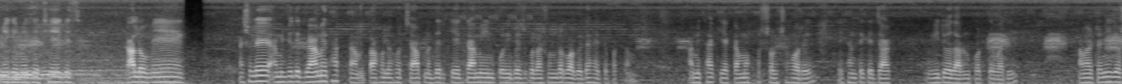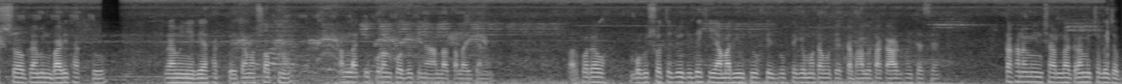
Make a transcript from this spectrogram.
মেঘে মেঘে ছেয়ে গেছে, কালো মেঘ। আসলে আমি যদি গ্রামে থাকতাম, তাহলে হচ্ছে আপনাদেরকে গ্রামীণ পরিবেশগুলো সুন্দরভাবে দেখাইতে পারতাম। আমি থাকি একটা মফস্বল শহরে, এখান থেকে যাক, ভিডিও ধারণ করতে পারি। আমার একটা নিজস্ব গ্রামীণ বাড়ি থাকতো, গ্রামীণ এরিয়া থাকতো, এটা আমার স্বপ্ন। আল্লাহ কি পূরণ করবে কিনা আল্লাহ তালাই জানে। তারপরেও ভবিষ্যতে যদি দেখি আমার ইউটিউব, ফেসবুক থেকে মোটামুটি একটা ভালো টাকা আর্ন হইতেছে, তখন আমি ইনশাআল্লাহ গ্রামে চলে যাব।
